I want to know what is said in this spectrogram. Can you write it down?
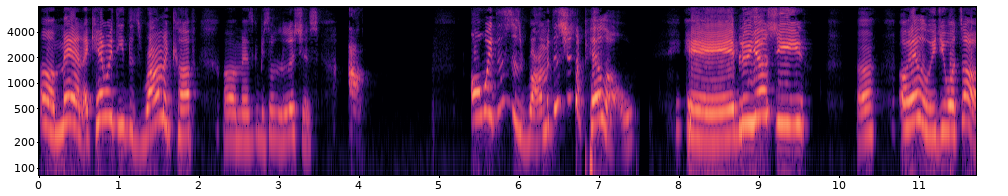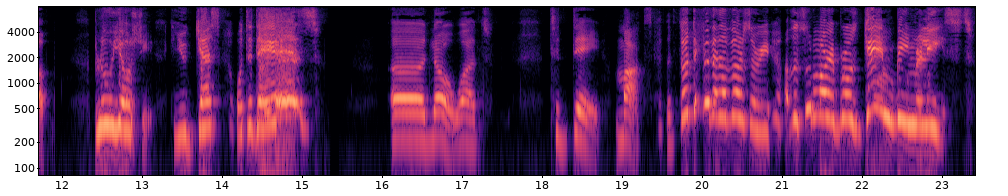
Oh man, I can't wait to eat this ramen cup. Oh man, it's gonna be so delicious. Oh, wait, this is ramen. This is just a pillow. Hey, Blue Yoshi. Huh? Oh hey, Luigi. What's up? Blue Yoshi. Can you guess what today is? Uh, no. What? Today marks the 35th anniversary of the Super Mario Bros. game being released.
